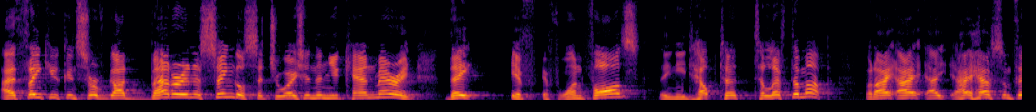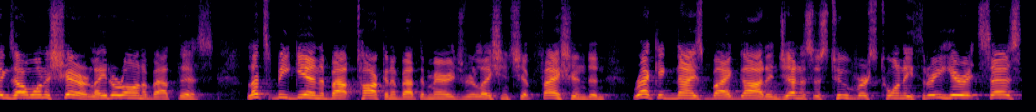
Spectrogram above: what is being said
I think you can serve God better in a single situation than you can married. They, if, if one falls, they need help to, to lift them up. But I, I, I have some things I want to share later on about this. Let's begin about talking about the marriage relationship fashioned and recognized by God in Genesis 2, verse 23. Here it says,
